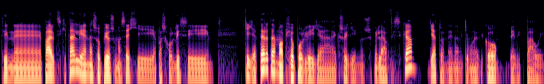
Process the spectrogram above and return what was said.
την ε, πάρει τη σκητάλη ένας ο οποίος μας έχει απασχολήσει και για τέρατα, μα πιο πολύ για εξωγήνους. Μιλάω φυσικά για τον έναν και μοναδικό David Bowie.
